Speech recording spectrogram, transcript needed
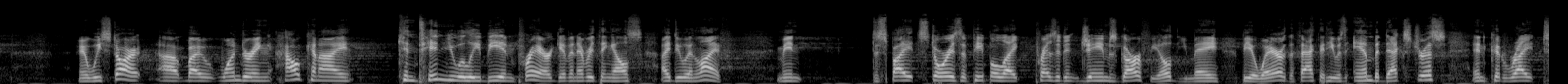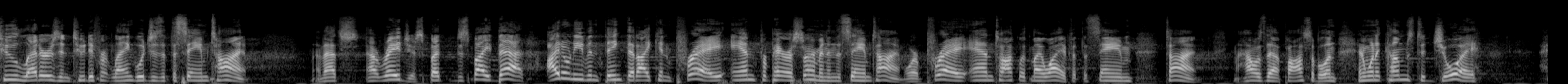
And we start uh, by wondering how can I continually be in prayer given everything else I do in life? I mean, Despite stories of people like President James Garfield, you may be aware of the fact that he was ambidextrous and could write two letters in two different languages at the same time. Now that's outrageous. But despite that, I don't even think that I can pray and prepare a sermon in the same time, or pray and talk with my wife at the same time. How is that possible? And, and when it comes to joy,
